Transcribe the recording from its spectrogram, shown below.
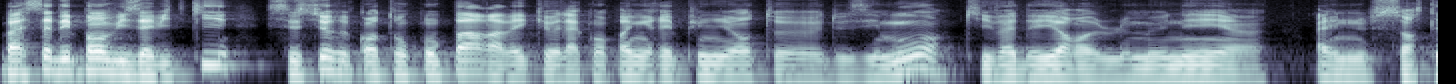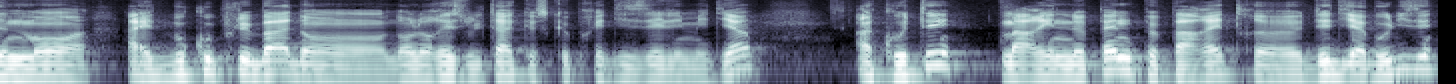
Bah, ça dépend vis-à-vis de qui. C'est sûr que quand on compare avec euh, la campagne répugnante euh, de Zemmour, qui va d'ailleurs euh, le mener à certainement à être beaucoup plus bas dans, dans, le résultat que ce que prédisaient les médias, à côté, Marine Le Pen peut paraître dédiabolisée.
